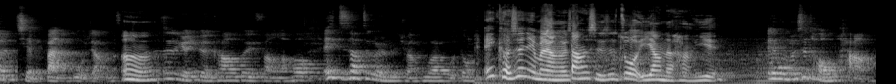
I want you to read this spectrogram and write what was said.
跟前伴过这样子，嗯，就是远远看到对方，然后哎，知道这个人很喜欢户外活动。哎，可是你们两个当时是做一样的行业。哎，我们是同行，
